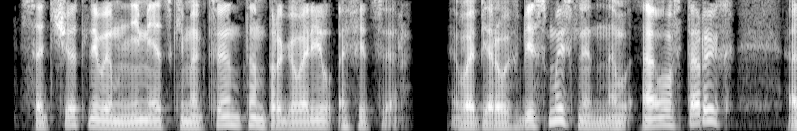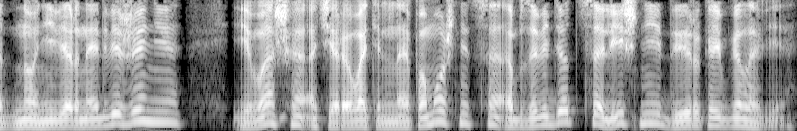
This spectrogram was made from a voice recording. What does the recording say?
— с отчетливым немецким акцентом проговорил офицер. «Во-первых, бессмысленно, а во-вторых, одно неверное движение, и ваша очаровательная помощница обзаведется лишней дыркой в голове».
